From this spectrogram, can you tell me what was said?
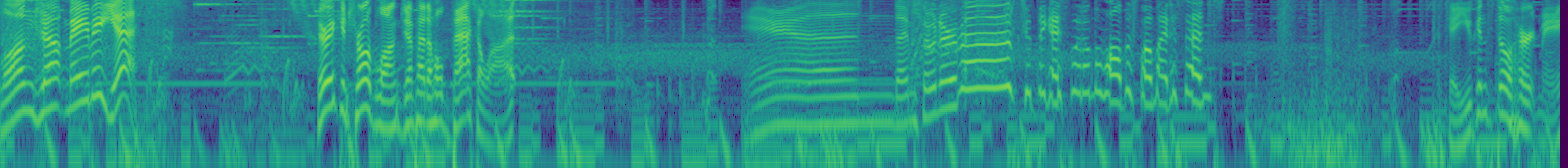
Long jump, maybe? Yes! Very controlled long jump, had to hold back a lot. And I'm so nervous. Good thing I slid on the wall to slow my descent. Okay, you can still hurt me.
